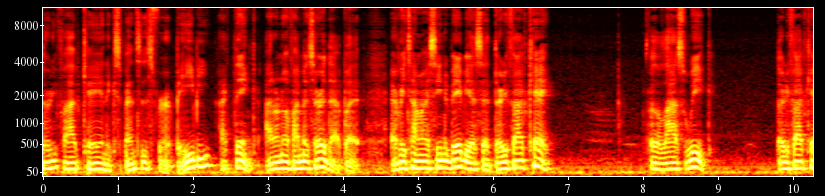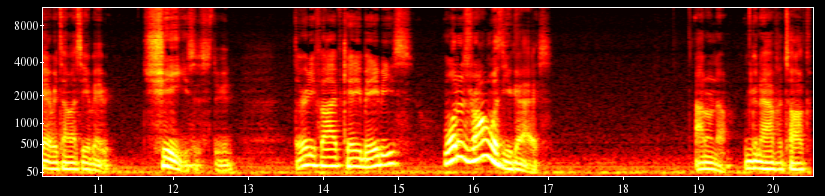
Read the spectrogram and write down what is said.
35k in expenses for a baby. I think I don't know if I misheard that, but every time I've seen a baby, I said 35k for the last week. 35k every time I see a baby. Jesus, dude. 35k babies? What is wrong with you guys? I don't know. I'm gonna have a talk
